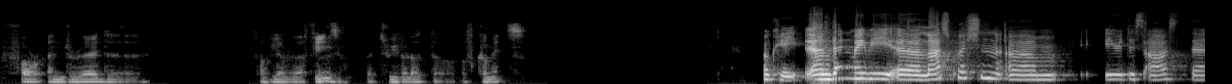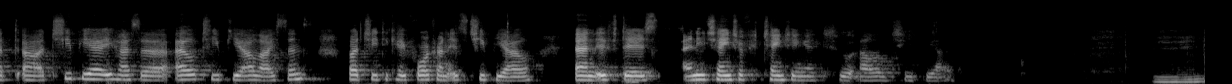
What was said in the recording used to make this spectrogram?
400 uh, for the other things, but with a lot of, of comments. Okay, and then maybe uh, last question. Um, it is asked that uh, GTK has a LGPL license, but GTK Fortran is GPL. And if there's any change of changing it to LGPL? It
